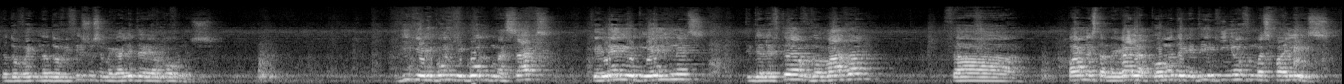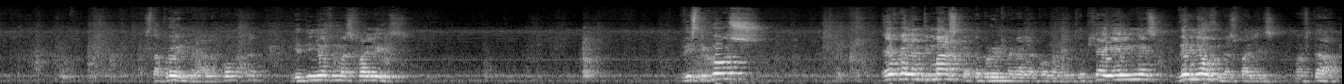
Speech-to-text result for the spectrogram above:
να το, να το βυθίσουν σε μεγαλύτερη απόγνωση. Βγήκε λοιπόν και η Goldman Sachs και λέει ότι οι Έλληνες την τελευταία εβδομάδα θα πάμε στα μεγάλα κόμματα γιατί εκεί νιώθουμε ασφαλείς. Στα πρώην μεγάλα κόμματα γιατί νιώθουμε ασφαλείς. Δυστυχώς έβγαλαν τη μάσκα τα πρώην μεγάλα κόμματα και πια οι Έλληνες δεν νιώθουν ασφαλείς με αυτά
